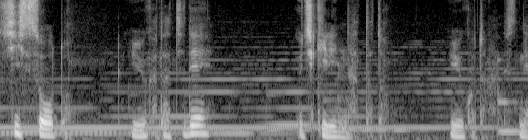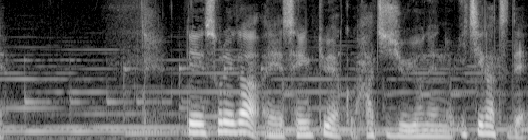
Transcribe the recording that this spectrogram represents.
失踪という形で打ち切りになったということなんですね。でそれが1984年の1月で、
